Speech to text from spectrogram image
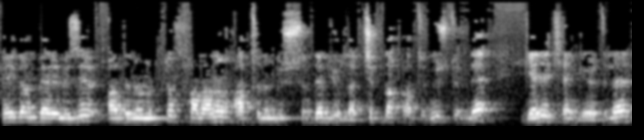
Peygamberimizi adını unuttum falanın atının üstünde diyorlar. Çıplak atın üstünde gelirken gördüler.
